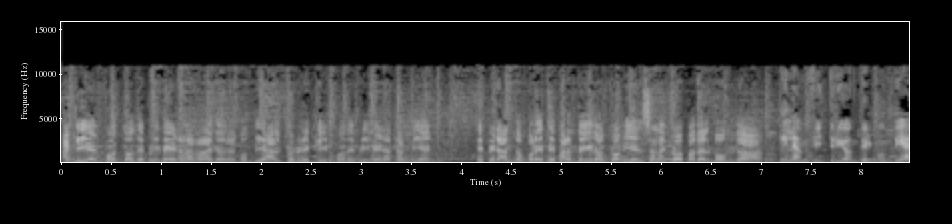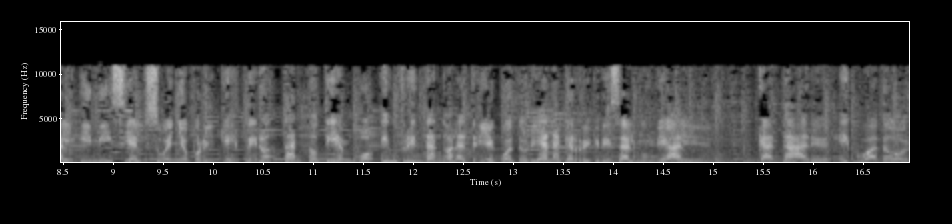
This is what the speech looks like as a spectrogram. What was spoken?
Aquí en Fútbol de Primera, la radio del Mundial, con el equipo de Primera también. Esperando por este partido, comienza la Copa del Mundo. El anfitrión del Mundial inicia el sueño por el que esperó tanto tiempo enfrentando a la tri ecuatoriana que regresa al Mundial. Qatar, Ecuador,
